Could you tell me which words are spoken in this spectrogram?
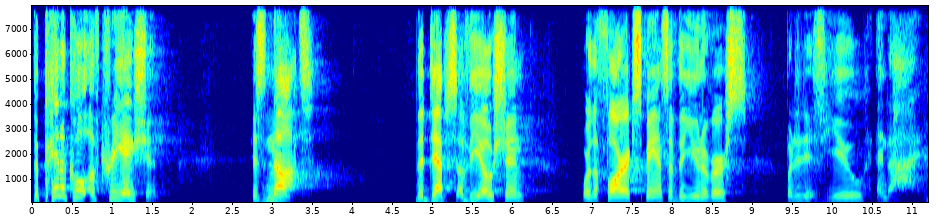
The pinnacle of creation is not the depths of the ocean or the far expanse of the universe, but it is you and I.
